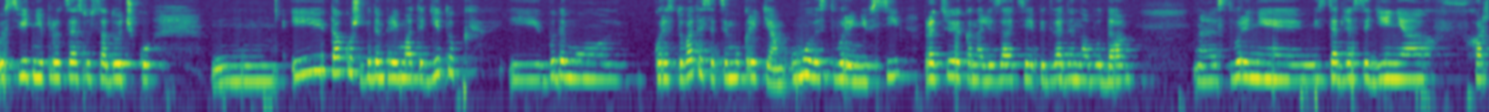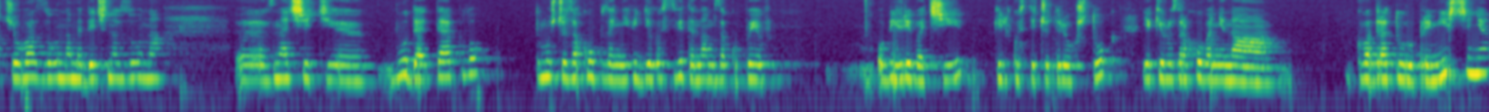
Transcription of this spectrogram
освітній процес у садочку. І також будемо приймати діток і будемо користуватися цим укриттям. Умови створені всі, працює каналізація, підведена вода, е, створені місця для сидіння, харчова зона, медична зона. Е, Значить, е, буде тепло, тому що закуплені відділ освіти нам закупив обігрівачі в кількості чотирьох штук, які розраховані на квадратуру приміщення,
